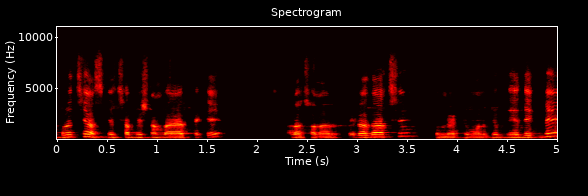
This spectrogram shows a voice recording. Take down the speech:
করেছি। আজকে 26 নম্বর আয়াত থেকে আলোচনার ইরাদা আছে। তোমরা একটু মনোযোগ দিয়ে দেখবে।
